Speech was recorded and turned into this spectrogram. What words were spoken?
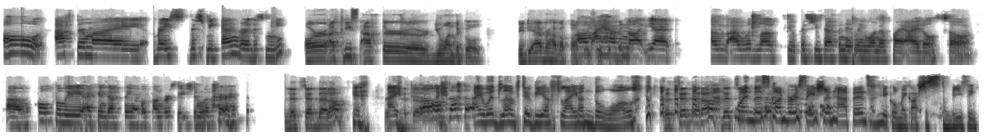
Oh, after my race this weekend or this meet? Or at least after you won the gold. Did you ever have a conversation? Um, I have not yet. Um, I would love to because she's definitely one of my idols. So um, hopefully, I can definitely have a conversation with her. Let's set that up. I- set that up. Oh, I would love to be a fly on the wall Let's set that up. Let's when this conversation happens. I'm like, oh my gosh, this is amazing.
